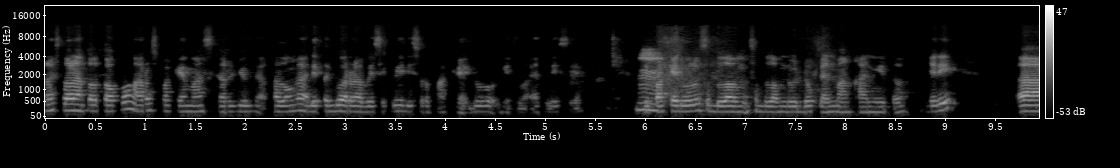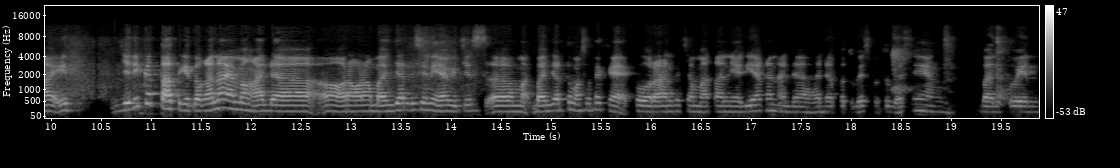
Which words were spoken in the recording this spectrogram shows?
restoran atau toko harus pakai masker juga. Kalau nggak ditegur lah basically disuruh pakai dulu gitu at least ya. Hmm. dipakai dulu sebelum sebelum duduk dan makan gitu. Jadi uh, it, jadi ketat gitu karena emang ada eh, orang-orang Banjar di sini ya, which is uh, Banjar tuh maksudnya kayak kelurahan kecamatannya dia kan ada ada petugas-petugasnya yang bantuin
